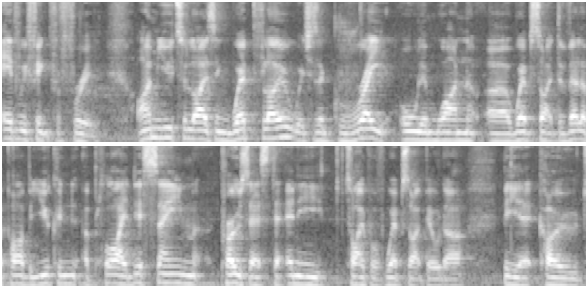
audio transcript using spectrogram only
everything for free. I'm utilizing Webflow which is a great all-in-one uh, website developer but you can apply this same process to any type of website builder, be it code,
